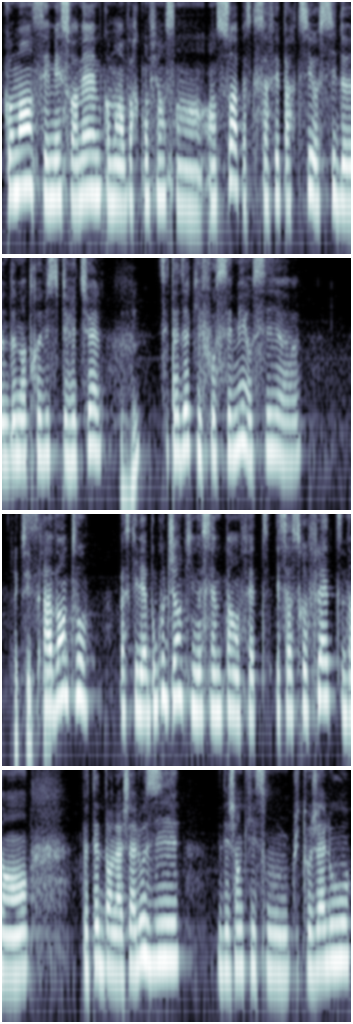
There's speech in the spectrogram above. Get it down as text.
comment s'aimer soi-même, comment avoir confiance en, soi, parce que ça fait partie aussi de, notre vie spirituelle. Mhm. C'est-à-dire qu'il faut s'aimer aussi euh, avant tout, parce qu'il y a beaucoup de gens qui ne s'aiment pas en fait, et ça se reflète dans peut-être dans la jalousie, des gens qui sont plutôt jaloux,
